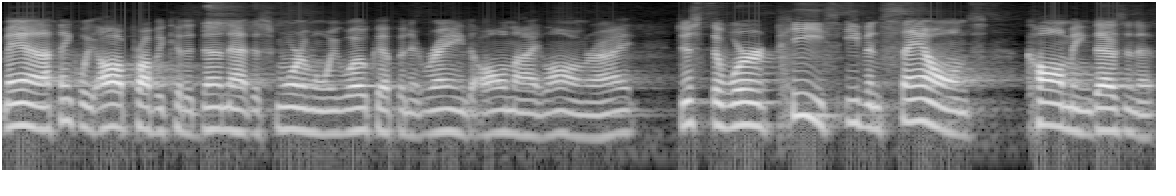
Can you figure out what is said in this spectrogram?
man, I think we all probably could have done that this morning when we woke up and it rained all night long, right? Just the word peace even sounds calming, doesn't it?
